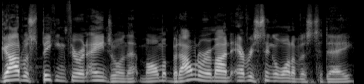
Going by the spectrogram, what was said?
God was speaking through an angel in that moment, but I want to remind every single one of us today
